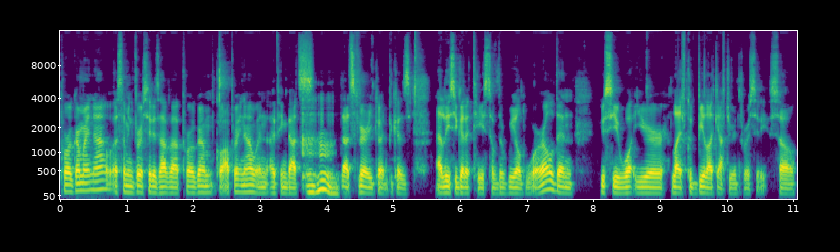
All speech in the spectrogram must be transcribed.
program right now. Uh, some universities have a program co-op right now, and I think that's mm-hmm. that's very good because at least you get a taste of the real world and you see what your life could be like after university. So,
